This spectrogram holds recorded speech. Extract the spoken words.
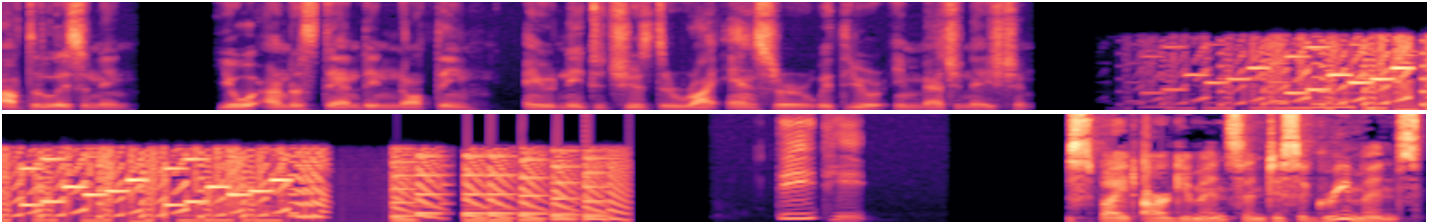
After listening, you will understand nothing and you need to choose the right answer with your imagination. Despite arguments and disagreements,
